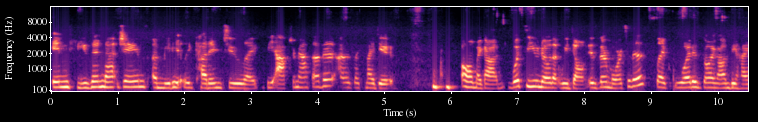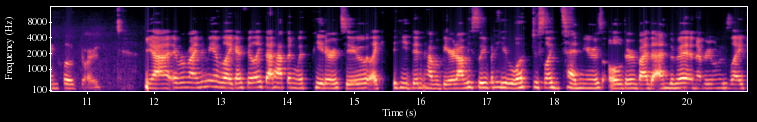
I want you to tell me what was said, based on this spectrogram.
in season Matt James immediately cutting to like the aftermath of it. I was like, my dude, oh my God, what do you know that we don't? Is there more to this? Like, what is going on behind closed doors? Yeah, it reminded me of like I feel like that happened with Peter too. Like he didn't have a beard obviously, but he looked just like 10 years older by the end of it and everyone was like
